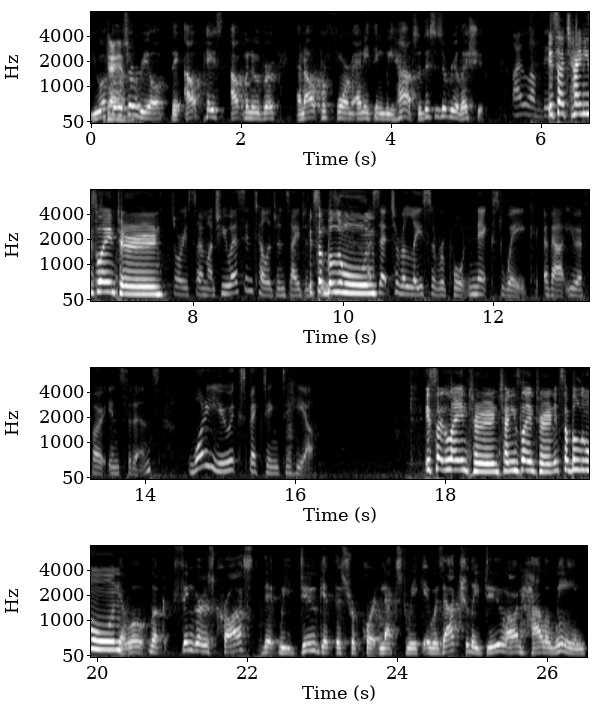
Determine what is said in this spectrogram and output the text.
UFOs Damn. are real. They outpace, outmaneuver, and outperform anything we have. So, this is a real issue. I love this It's a Chinese lantern. story so much. US intelligence agencies It's a balloon. are set to release a report next week about UFO incidents. What are you expecting to hear? It's a lantern, Chinese lantern. It's a balloon. Yeah, well, look, fingers crossed that we do get this report next week. It was actually due on Halloween,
